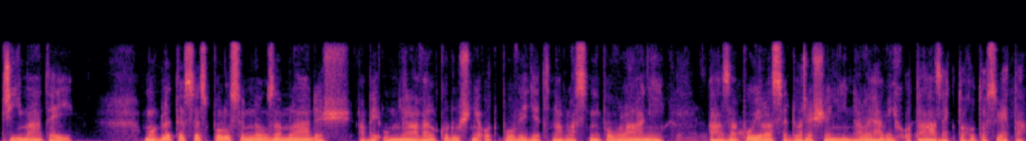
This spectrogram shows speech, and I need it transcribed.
Přijímáte ji Modlete se spolu se mnou za mládež, aby uměla velkodušně odpovědět na vlastní povolání a zapojila se do řešení naléhavých otázek tohoto světa.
